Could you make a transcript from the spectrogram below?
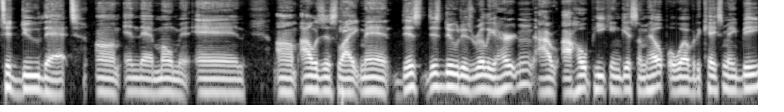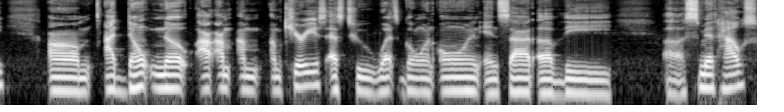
to do that um in that moment and um I was just like man this this dude is really hurting I I hope he can get some help or whatever the case may be um I don't know I, I'm I'm I'm curious as to what's going on inside of the uh Smith house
